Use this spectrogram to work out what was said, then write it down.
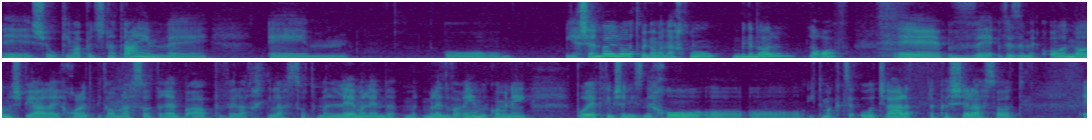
אה, שהוא כמעט בן שנתיים, ו... אה, הוא ישן בלילות, וגם אנחנו בגדול, לרוב. אה, ו, וזה מאוד מאוד משפיע על היכולת פתאום לעשות רמפ אפ ולהתחיל לעשות מלא מלא, מלא דברים וכל מיני פרויקטים שנזנחו או, או התמקצעות שהיה קשה לעשות. אה,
